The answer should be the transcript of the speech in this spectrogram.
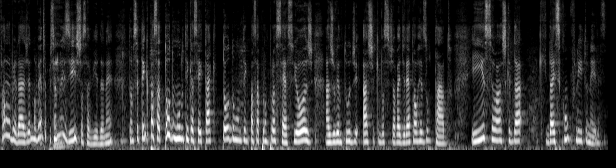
Fala a verdade, é 90% não existe essa vida, né? Então você tem que passar, todo mundo tem que aceitar que todo mundo tem que passar por um processo. E hoje a juventude acha que você já vai direto ao resultado. E isso eu acho que dá, que dá esse conflito neles.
